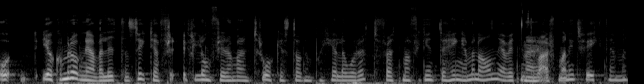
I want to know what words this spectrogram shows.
Mm. Och jag kommer ihåg när jag var liten så tyckte jag långfredagen var den tråkigaste dagen på hela året. För att man fick inte hänga med någon. Jag vet inte Nej. varför man inte fick det. Men,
